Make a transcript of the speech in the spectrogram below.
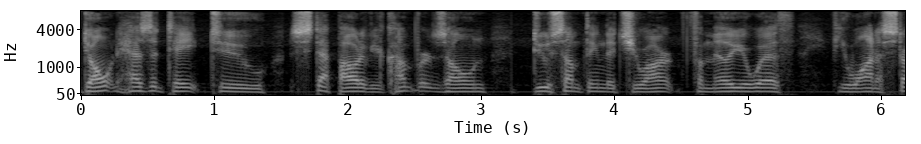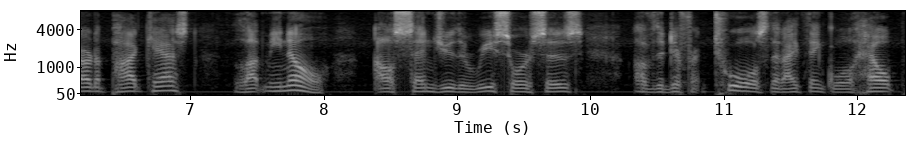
don't hesitate to step out of your comfort zone, do something that you aren't familiar with. If you want to start a podcast, let me know. I'll send you the resources of the different tools that I think will help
